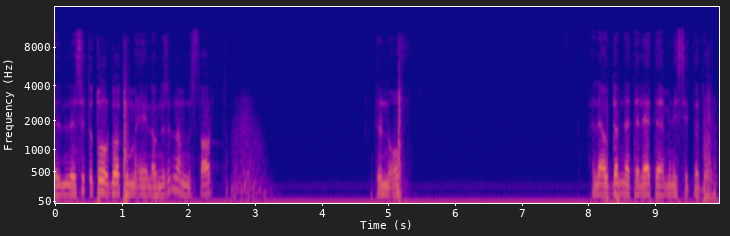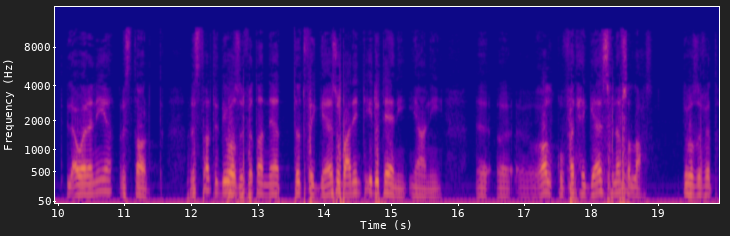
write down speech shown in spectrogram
الست طرق دوت هم إيه؟ لو نزلنا من start turn off هنلاقي قدامنا ثلاثة من الستة دول. الأولانية restart. restart دي وظيفتها إنها تطفي الجهاز وبعدين تقيده تاني. يعني آه، آه، آه، غلق وفتح الجهاز في نفس اللحظة. دي وظيفتها.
